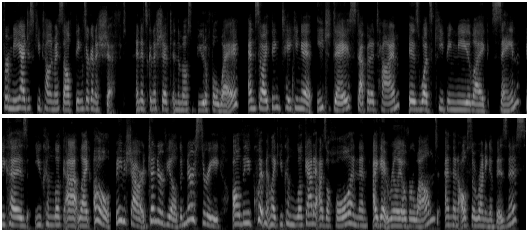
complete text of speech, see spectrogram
For me, I just keep telling myself things are going to shift and it's going to shift in the most beautiful way. And so I think taking it each day, step at a time, is what's keeping me like sane because you can look at like, oh, baby shower, gender reveal, the nursery, all the equipment. Like you can look at it as a whole. And then I get really overwhelmed. And then also running a business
